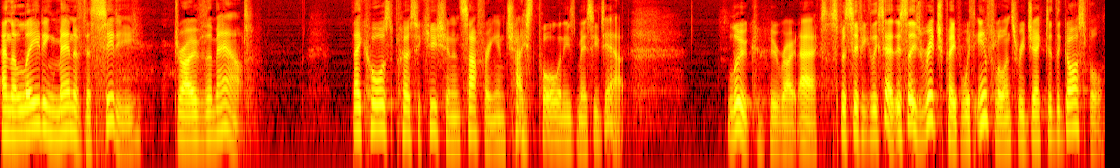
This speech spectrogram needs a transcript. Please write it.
and the leading men of the city drove them out. They caused persecution and suffering and chased Paul and his message out. Luke, who wrote Acts, specifically said it's these rich people with influence rejected the gospel.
